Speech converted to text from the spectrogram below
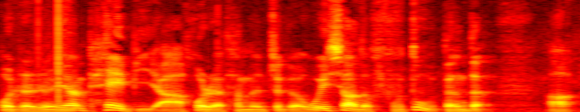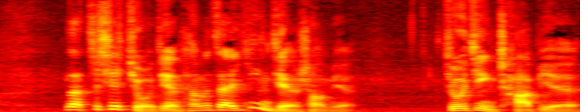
或者人员配比啊，或者他们这个微笑的幅度等等啊。那这些酒店他们在硬件上面究竟差别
